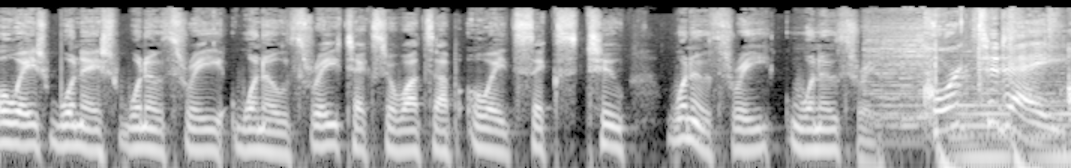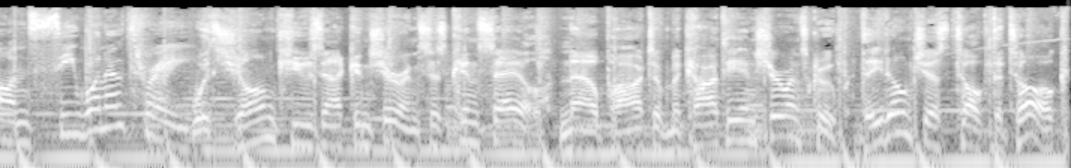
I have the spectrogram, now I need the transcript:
0818 103 103. Text or WhatsApp 0862 103 103. Cork today on C103. With Sean Cusack Insurance's Kinsale, now part of McCarthy Insurance Group. They don't just talk the talk,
